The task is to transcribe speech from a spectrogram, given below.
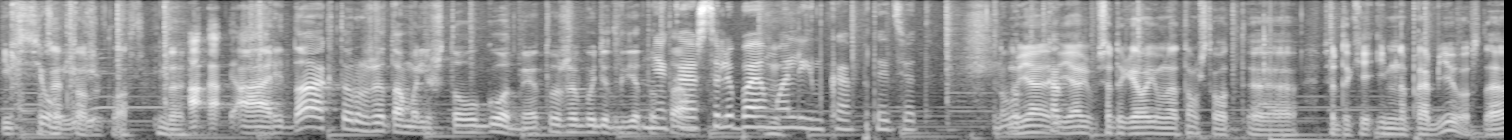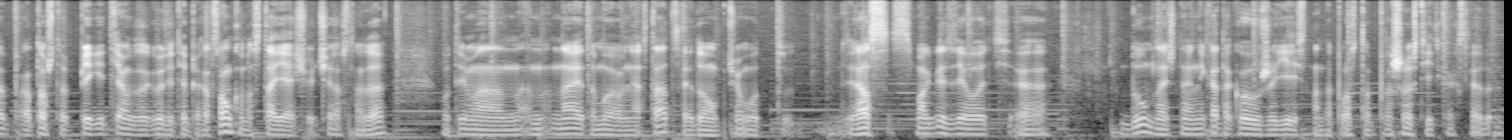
И все. Это и... тоже классно. Да. А, а, а редактор уже там или что угодно, это уже будет где-то там. Мне кажется, любая малинка подойдет. Ну, ну вот я, как... я все-таки говорю на том, что вот э, все-таки именно про BIOS, да, про то, что перед тем, как загрузить операционку настоящую, честно, да, вот именно на, на этом уровне остаться, я думаю, почему вот раз смогли сделать э, Doom, значит, наверняка такое уже есть, надо просто прошерстить как следует.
